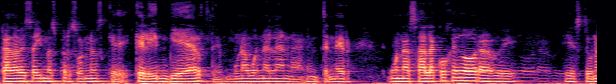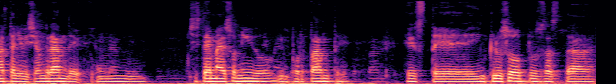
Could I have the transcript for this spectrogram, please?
cada vez hay más personas que, que le invierten una buena lana en tener una sala acogedora, güey este, una televisión grande, un sistema de sonido importante, este, incluso pues hasta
